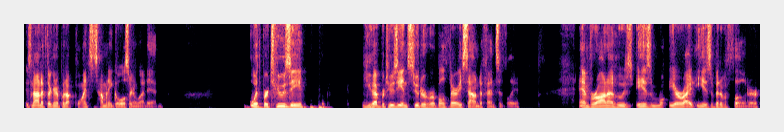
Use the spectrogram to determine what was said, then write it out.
It's not if they're going to put up points; it's how many goals they're going to let in. With Bertuzzi, you have Bertuzzi and Suter who are both very sound defensively, and Vrana, who's is you're right, he is a bit of a floater,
